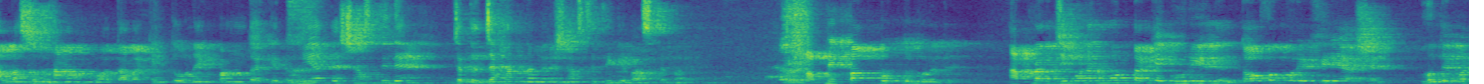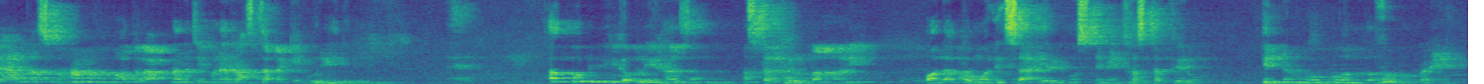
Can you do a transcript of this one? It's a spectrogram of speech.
আল্লাহ সুবহানাহু ওয়া তাআলা কিন্তু অনেক বান্দাকে দুনিয়াতে শাস্তি দেন যাতে জাহান্নামের শাস্তি থেকে বাঁচতে পারে। আপনি পাপ মুক্ত করে দেন, আপনার জীবনের মনটাকে ঘুরিয়ে দেন, তওবা করে ফিরে আসেন, হতে পারে আল্লাহ সুবহানাহু ওয়া তাআলা আপনার জীবনের রাস্তাটাকে ঘুরিয়ে দিবেন আকুলু লিকাউলি হাযা, আস্তাগফিরুল্লাহ লি ওয়া লাকুম ওয়া লিসাইরিল মুসলিমিন ফাস্তাগফিরু ইন্নাহু হুয়াল গফুরুর রহিম।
